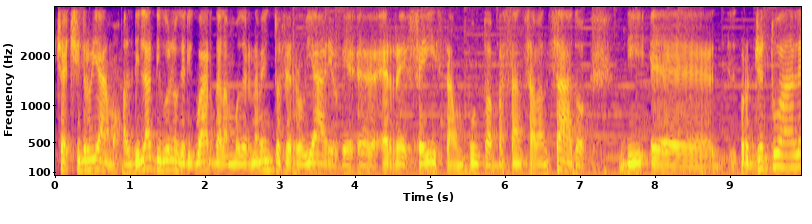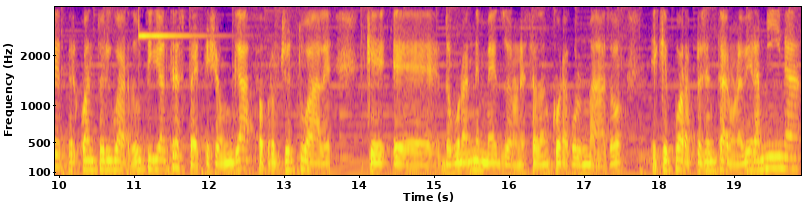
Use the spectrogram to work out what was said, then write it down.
Cioè ci troviamo al di là di quello che riguarda l'ammodernamento ferroviario che eh, RFI sta a un punto abbastanza avanzato di eh, progettuale, per quanto riguarda tutti gli altri aspetti c'è un gap progettuale che eh, dopo un anno e mezzo non è stato ancora colmato e che può rappresentare una vera mina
